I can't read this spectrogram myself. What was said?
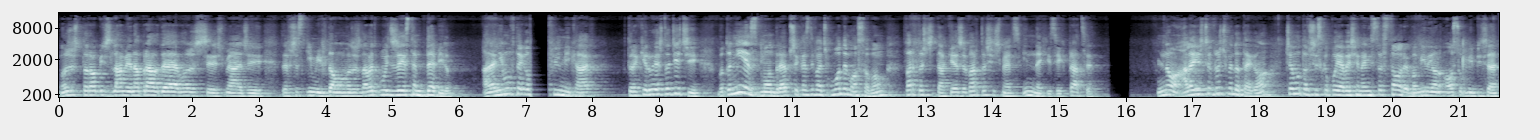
możesz to robić dla mnie naprawdę, możesz się śmiać i ze wszystkimi w domu, możesz nawet mówić, że jestem debil. Ale nie mów tego w filmikach, które kierujesz do dzieci, bo to nie jest mądre przekazywać młodym osobom wartości takie, że warto się śmiać z innych i z ich pracy. No, ale jeszcze wróćmy do tego, czemu to wszystko pojawia się na Instastory, bo milion osób mi pisze,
